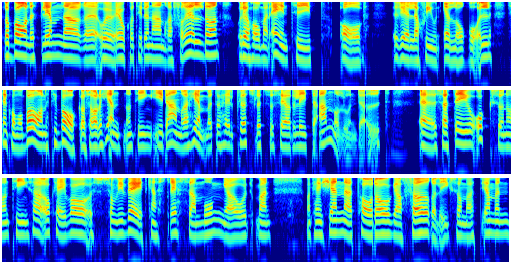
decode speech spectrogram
eller barnet lämnar eh, och åker till den andra föräldern och då har man en typ av relation eller roll. Sen kommer barnet tillbaka och så har det hänt någonting i det andra hemmet och helt plötsligt så ser det lite annorlunda ut. Eh, Så att det är ju också någonting så här, okej, vad som vi vet kan stressa många och man, man kan ju känna ett par dagar före liksom att, ja men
